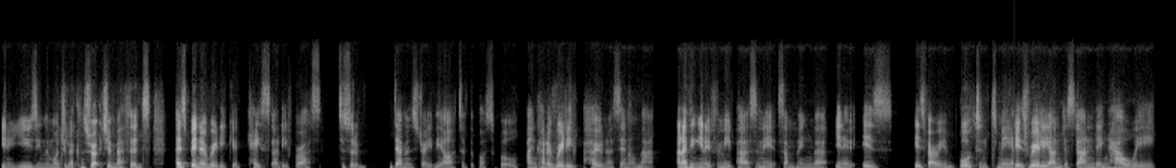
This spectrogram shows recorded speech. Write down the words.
you know, using the modular construction methods has been a really good case study for us to sort of demonstrate the art of the possible and kind of really hone us in on that. And i think you know for me personally it's something that you know is is very important to me. It's really understanding how we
